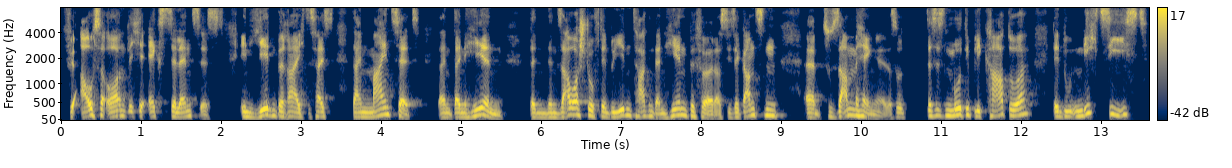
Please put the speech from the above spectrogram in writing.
für außerordentliche Exzellenz ist in jedem Bereich. Das heißt, dein Mindset, dein, dein Hirn, den, den Sauerstoff, den du jeden Tag in dein Hirn beförderst, diese ganzen äh, Zusammenhänge, also das ist ein Multiplikator, den du nicht siehst,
